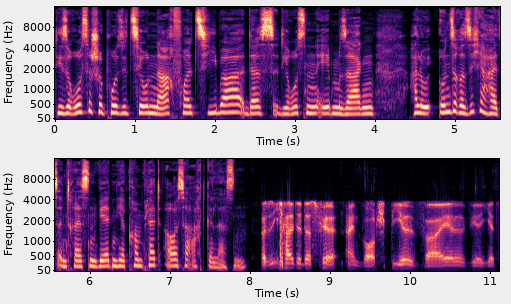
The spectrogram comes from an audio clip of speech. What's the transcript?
diese russische Position nachvollziehbar, dass die Russen eben sagen, Hallo, unsere Sicherheitsinteressen werden hier komplett außer Acht gelassen. Also ich halte das für ein Wortspiel, weil wir jetzt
